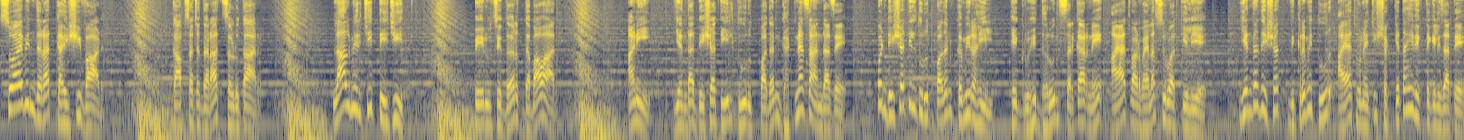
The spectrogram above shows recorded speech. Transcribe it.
सोयाबीन दरात काहीशी वाढ. कापसाच्या दरात चढउतार. लाल मिरची तेजीत. पेरूचे दर दबावात. आणि यंदा देशातील तूर उत्पादन घटण्याचा अंदाज आहे. पण देशातील तूर उत्पादन कमी राहील हे गृहीत धरून सरकारने आयात वाढवायला सुरुवात केली आहे. यंदा देशात विक्रमी तूर आयात होण्याची शक्यताही व्यक्त केली जाते.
